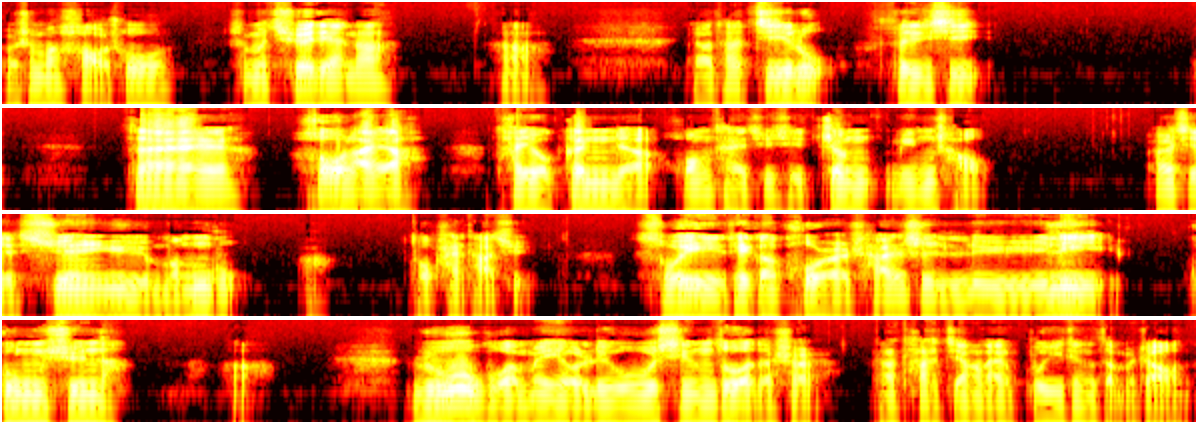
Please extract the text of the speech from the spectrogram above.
有什么好处、什么缺点呢？啊，让他记录分析。在后来呀，他又跟着皇太极去征明朝，而且宣谕蒙古啊，都派他去。所以这个库尔禅是屡立功勋呐啊！如果没有刘星座的事儿。那他将来不一定怎么着呢？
